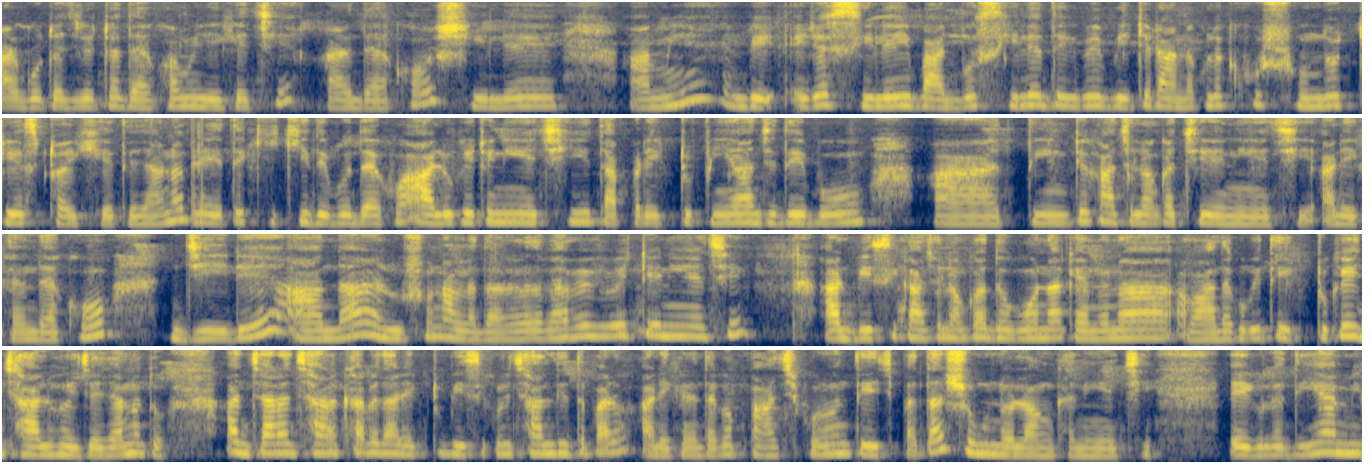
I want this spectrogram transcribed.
আর গোটা জিরেটা দেখো আমি রেখেছি। আর দেখো শিলে আমি এটা শিলেই বাটবো। শিলে দেখবে বেটে রান্না করলে খুব সুন্দর টেস্ট হয় খেতে, জানো? এতে কী কী দেবো দেখো? আলু কেটে নিয়েছি, তারপরে একটু পেঁয়াজ দেবো, আর তিনটে কাঁচা লঙ্কা চিড়ে নিয়েছি। আর এখানে দেখো জিরে, আদা রসুন আলাদা আলাদাভাবে বেটে নিয়েছি। আর বেশি কাঁচা লঙ্কা দেবো না, কেননা বাঁধাকপিতে একটুকেই ঝাল হয়ে যায়, জানো তো? আর যারা ঝাল খাবে তারা একটু বেশি করে ঝাল দিতে পারো। আর এখানে দেখো পাঁচ ফোড়ন তেজপাতা, শুকনো লঙ্কা নিয়েছি। এগুলো দিয়ে আমি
